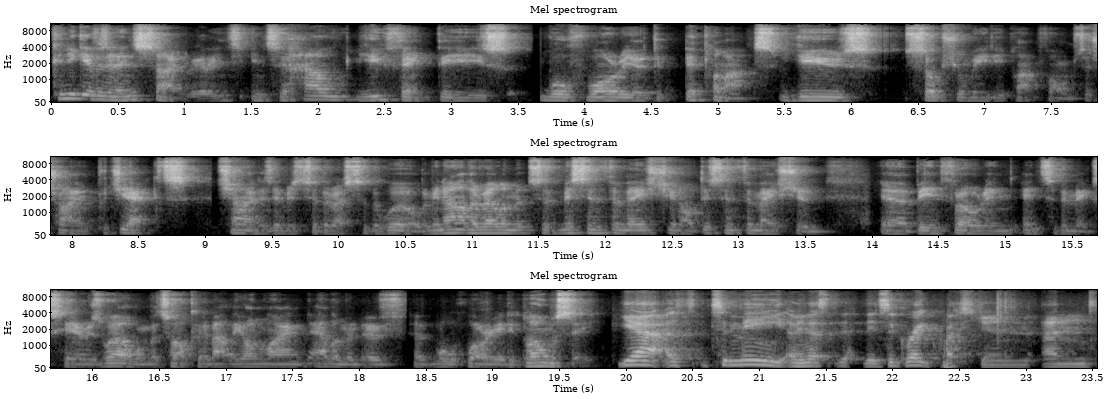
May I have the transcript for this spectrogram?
Can you give us an insight really into, into how you think these wolf warrior di- diplomats use social media platforms to try and project China's image to the rest of the world? I mean, are there elements of misinformation or disinformation uh, being thrown in, into the mix here as well when we're talking about the online element of, of wolf warrior diplomacy? Yeah, uh, to me, I mean that's it's a great question, and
